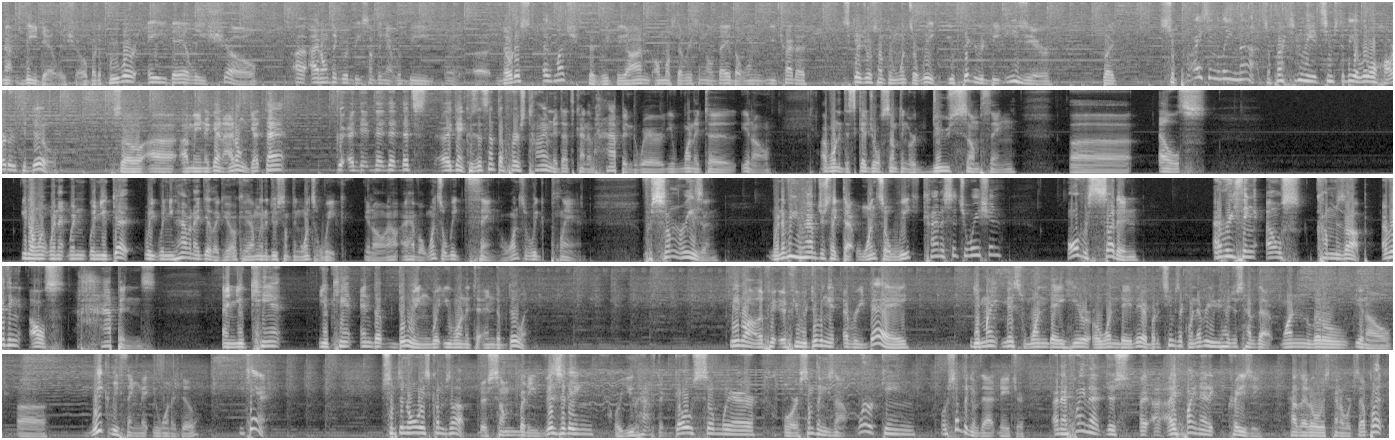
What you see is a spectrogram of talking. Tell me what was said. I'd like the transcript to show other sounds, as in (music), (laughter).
not the daily show, but if we were a daily show, uh, I don't think it would be something that would be uh, uh noticed as much because we'd be on almost every single day. But when you try to schedule something once a week, you figure it'd be easier, but surprisingly not. (laughs) Surprisingly, it seems to be a little harder to do. So uh, I mean, again, I don't get that uh, that's again because that's not the first time that that's kind of happened where you wanted to you know i wanted to schedule something or do something uh, else. You know when when when when you get when you have an idea like okay i'm going to do something once a week you know i have a once a week thing a once a week plan. For some reason whenever you have just like that once a week kind of situation all of a sudden everything else comes up. Everything else happens, and you can't you can't end up doing what you wanted to end up doing. Meanwhile, if if you were doing it every day, you might miss one day here or one day there. But it seems like whenever you just have that one little you know uh, weekly thing that you want to do, you can't. Something always comes up. There's somebody visiting, or you have to go somewhere, or something's not working or something of that nature. And I find that just I, I find that crazy how that always kind of works out. But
